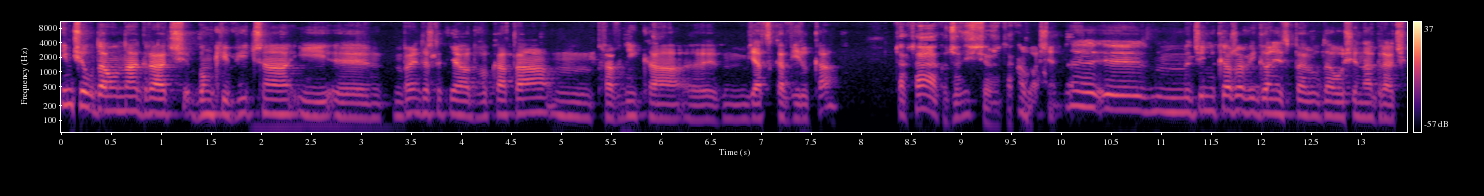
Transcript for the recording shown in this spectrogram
Im się udało nagrać Bąkiewicza i y, pamiętasz takiego adwokata, y, prawnika y, Jacka Wilka? Tak, tak, oczywiście, że tak. No właśnie. Y, y, Dziennikarzowi Goniec.pl udało się nagrać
